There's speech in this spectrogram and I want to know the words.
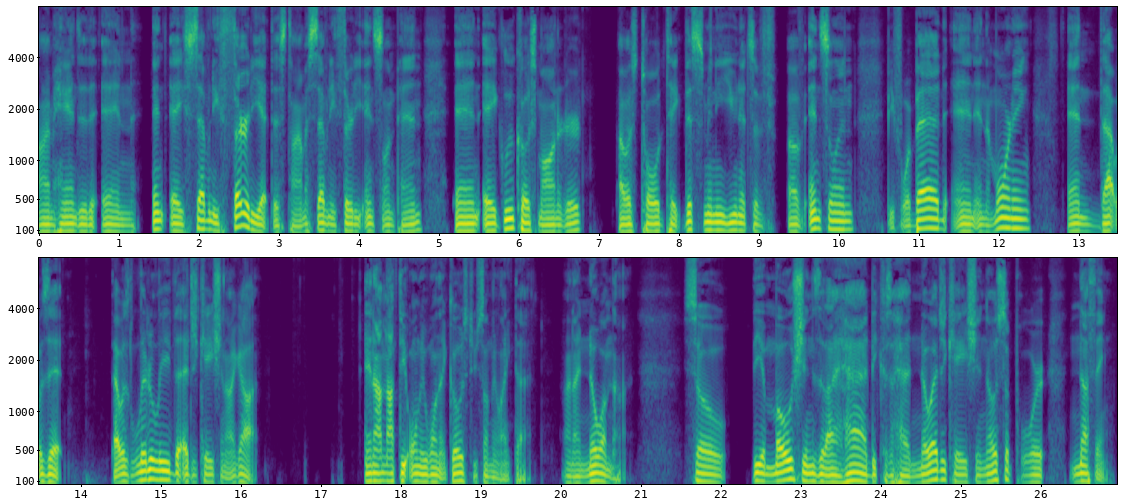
I'm handed in, in a 70-30 at this time, a 70-30 insulin pen, and a glucose monitor. I was told take this many units of, of insulin before bed and in the morning, and that was it. That was literally the education I got. And I'm not the only one that goes through something like that. And I know I'm not. So the emotions that I had because I had no education, no support, nothing.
